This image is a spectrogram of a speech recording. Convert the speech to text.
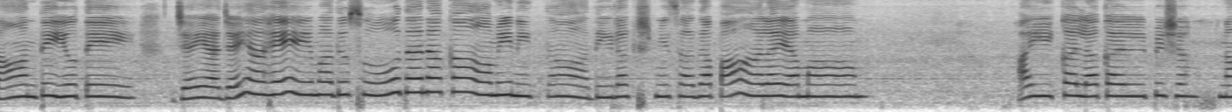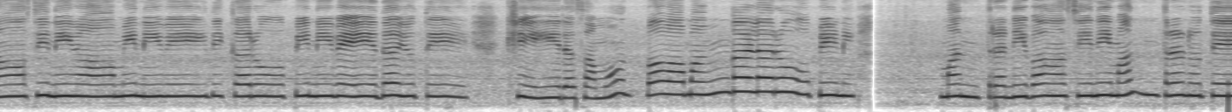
శాంతియుతే. జయ జయ హే మధుసూదన కామిని ఆదిలక్ష్మి సదా పాలయ మాం ఐకలకల్పిష నాసిని నామిని వేదయుతే క్షీరసముద్భవ మంత్రనివాసిని మంత్రనుతే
